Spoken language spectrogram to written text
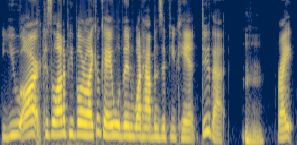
you are because a lot of people are like, okay, well then what happens if you can't do that? Mm-hmm. Right.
